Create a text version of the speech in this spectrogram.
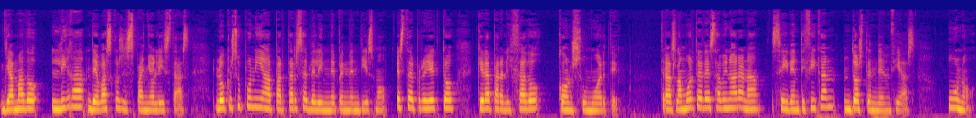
llamado Liga de Vascos Españolistas, lo que suponía apartarse del independentismo. Este proyecto queda paralizado con su muerte. Tras la muerte de Sabino Arana, se identifican dos tendencias. Uno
